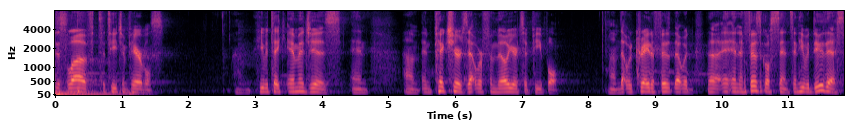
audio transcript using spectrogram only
Jesus loved to teach in parables. Um, he would take images and, um, and pictures that were familiar to people. Um, that would create a phys- that would uh, in a physical sense and he would do this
